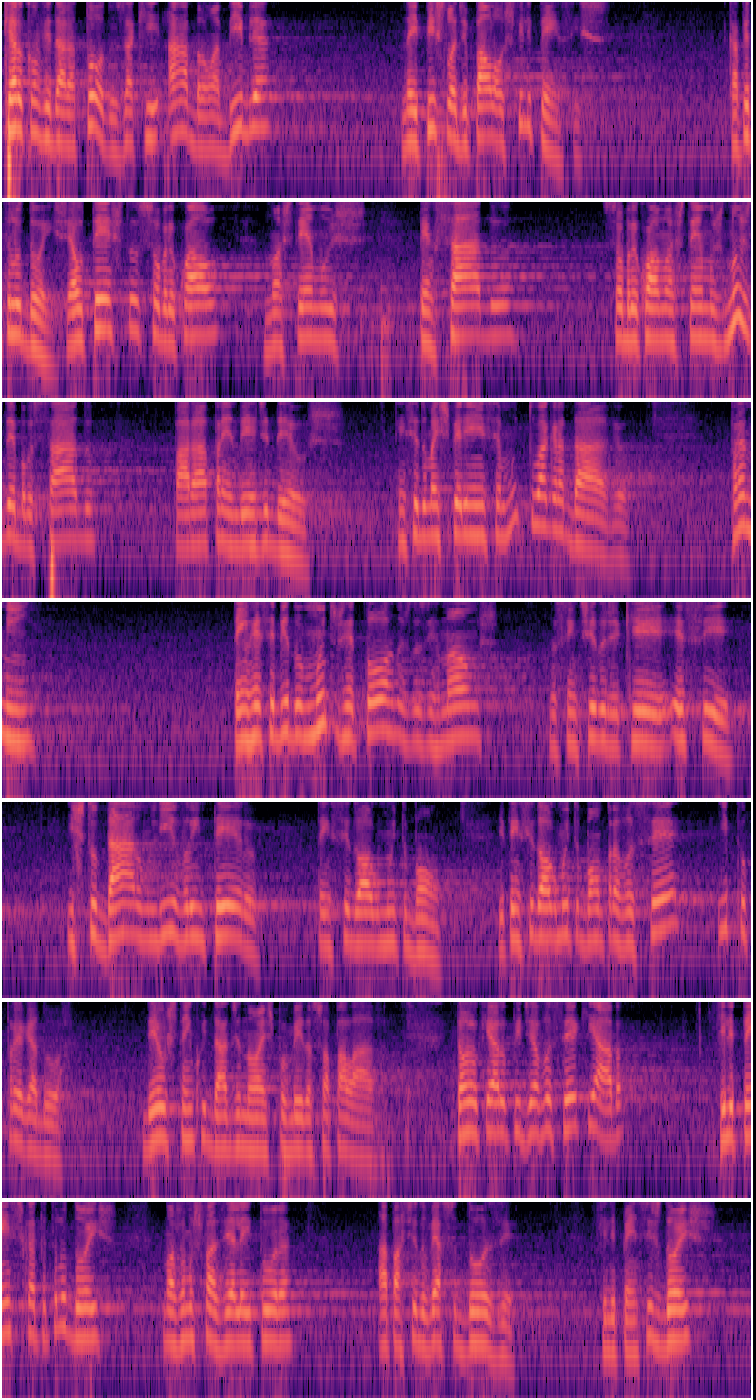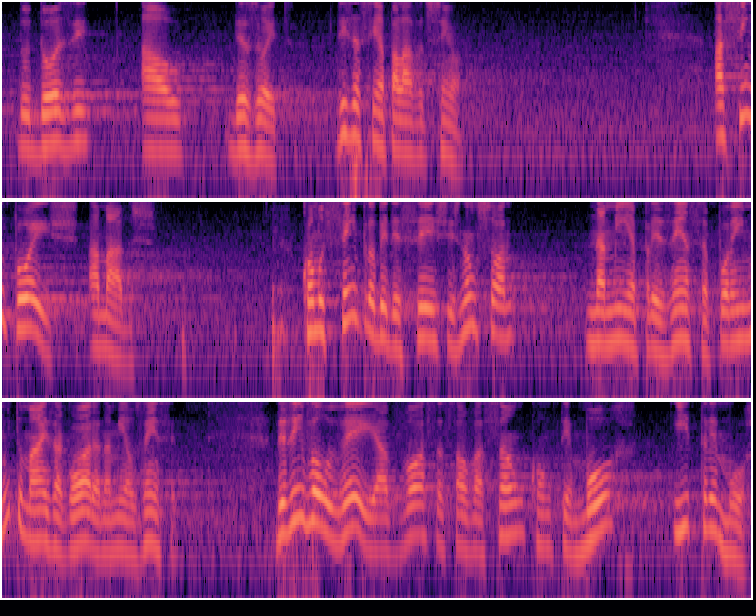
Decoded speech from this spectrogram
Quero convidar a todos a que abram a Bíblia na Epístola de Paulo aos Filipenses, capítulo 2. É o texto sobre o qual nós temos pensado, sobre o qual nós temos nos debruçado para aprender de Deus. Tem sido uma experiência muito agradável para mim. Tenho recebido muitos retornos dos irmãos, no sentido de que esse estudar um livro inteiro tem sido algo muito bom. E tem sido algo muito bom para você e para o pregador. Deus tem cuidado de nós por meio da Sua palavra. Então eu quero pedir a você que abra Filipenses capítulo 2. Nós vamos fazer a leitura a partir do verso 12. Filipenses 2, do 12 ao 18. Diz assim a palavra do Senhor. Assim, pois, amados, como sempre obedecestes, não só na minha presença, porém muito mais agora na minha ausência, desenvolvei a vossa salvação com temor e tremor.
